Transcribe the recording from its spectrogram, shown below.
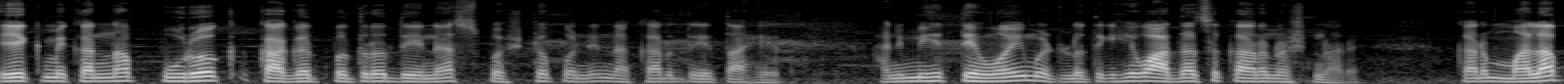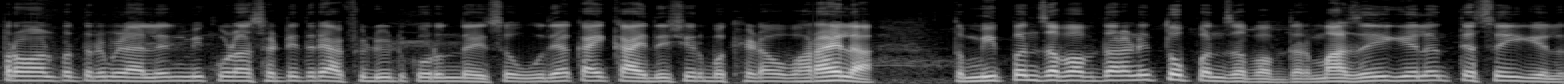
एकमेकांना पूरक कागदपत्र देण्यास स्पष्टपणे नकार देत आहेत. आणि मी हे तेव्हाही म्हटलं होतं की हे वादाचं कारण असणार आहे. कारण मला प्रमाणपत्र मिळाले आणि मी कुणासाठी तरी ॲफिडेविट करून द्यायचं. उद्या काही कायदेशीर बखेडा उभा राहिला तर मी पण जबाबदार आणि तो पण जबाबदार. माझंही गेलं आणि त्याचंही गेलं.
